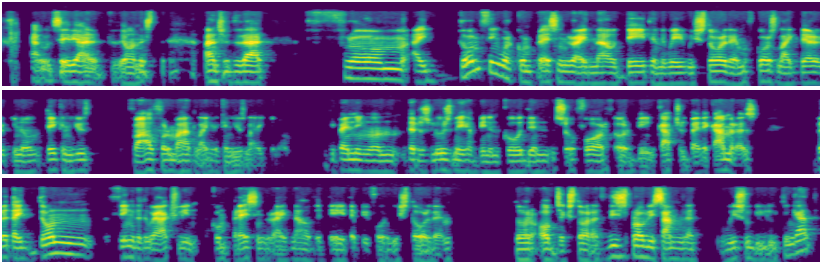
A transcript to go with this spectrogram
I would say the, the honest answer to that. From I don't think we're compressing right now data in the way we store them. Of course, like they're you know they can use file format, like they can use like you know depending on the resolution they have been encoded and so forth, or being captured by the cameras. But I don't think that we're actually compressing right now the data before we store them our object storage. This is probably something that we should be looking at,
